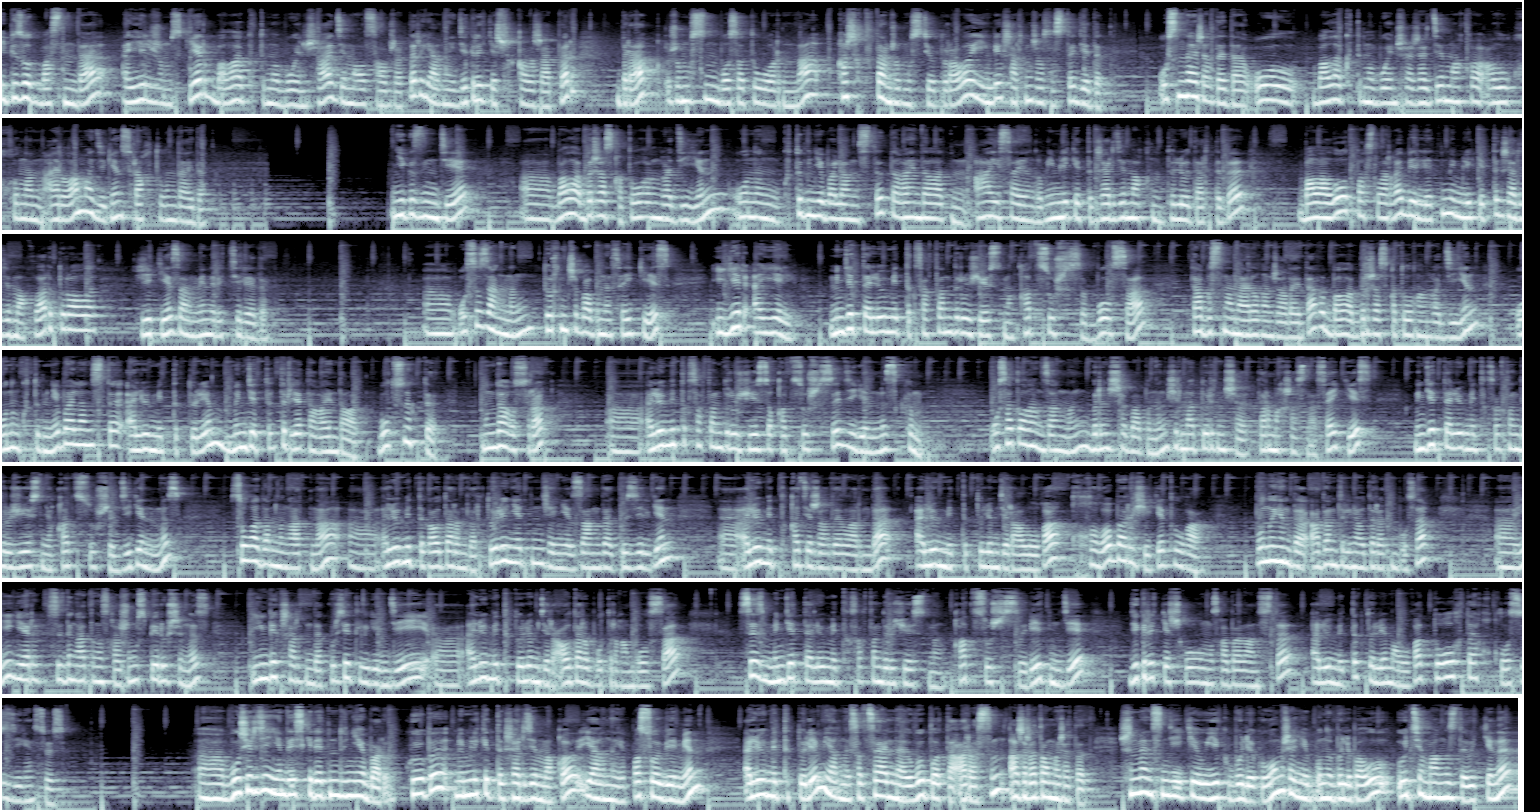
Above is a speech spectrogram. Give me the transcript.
Эпизод басында әйел жұмыскер бала күтімі бойынша демалыс алып жатыр яғни декретке шыққалы жатыр. Бірақ жұмысын босату орнына қашықтықтан жұмыс істеу туралы еңбек шартын жасасты дедік. Осындай жағдайда ол бала күтімі бойынша жәрдемақы алу құқығынан айырыла ма деген сұрақ туындайды. Негізінде ә, бала бір жасқа толғанға дейін оның күтіміне байланысты тағайындалатын ай сайынғы мемлекеттік жәрдемақыны төлеу тәртібі балалы отбасыларға берілетін мемлекеттік жәрдемақылар туралы жеке заңмен реттеледі. Ә, осы заңның төртінші бабына сәйкес егер әйел міндетті әлеуметтік сақтандыру жүйесінің қатысушысы болса табысынан айырылған жағдайда бала бір жасқа толғанға дейін оның күтіміне байланысты әлеуметтік төлем міндетті түрде тағайындалады. Бұл түсінікті. Мұндағы сұрақ әлеуметтік сақтандыру жүйесі қатысушысы дегеніміз кім? Осы аталған заңның бірінші бабының 24 төртінші тармақшасына сәйкес міндетті әлеуметтік сақтандыру жүйесіне қатысушы дегеніміз сол адамның атына әлеуметтік аударымдар төленетін және заңда көзделген әлеуметтік қатер жағдайларында әлеуметтік төлемдер алуға құқығы бар жеке тұлға. Бұны енді адам тіліне аударатын болсақ егер сіздің атыңызға жұмыс берушіңіз еңбек шартында көрсетілгендей әлеуметтік төлемдер аударып отырған болса сіз міндетті әлеуметтік сақтандыру жүйесінің қатысушысы ретінде декретке шығуыңызға байланысты әлеуметтік төлем алуға толықтай құқылысыз деген сөз. Ә, бұл жерде енді ескеретін дүние бар. Көбі мемлекеттік жәрдемақы яғни пособие мен әлеуметтік төлем яғни социальная выплата арасын ажырата алмай жатады. Шын мәнісінде екеуі екі бөлек ұғым және бұны біліп алу өте маңызды. Өйткені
